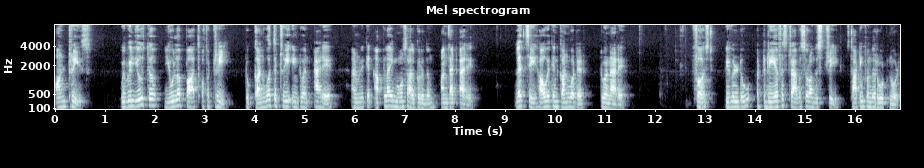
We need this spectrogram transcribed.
on trees? We will use the Euler path of a tree to convert the tree into an array and we can apply Mo's algorithm on that array. Let's see how we can convert it to an array. First, we will do a DFS traversal on this tree starting from the root node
